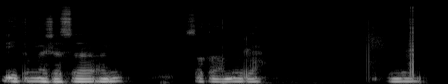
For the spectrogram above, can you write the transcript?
Dito nga siya sa, ano, sa camera. Ayan.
